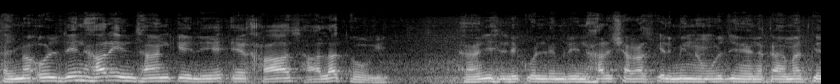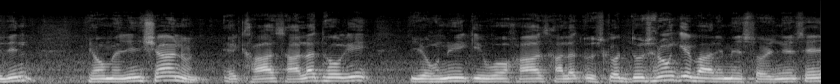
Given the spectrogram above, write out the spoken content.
تجمہ اس دن ہر انسان کے لیے ایک خاص حالت ہوگی۔ ہاں جی لک المرین ہر شخص کے لیے اس دن قیامت کے دن یوم دن شان ایک خاص حالت ہوگی یغنی کی وہ خاص حالت اس کو دوسروں کے بارے میں سوچنے سے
